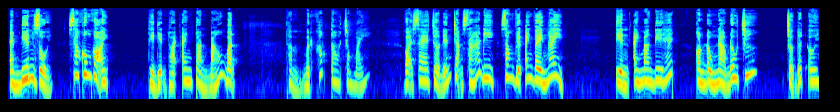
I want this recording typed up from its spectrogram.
em điên rồi, sao không gọi? Thì điện thoại anh toàn báo bận. Thẩm bật khóc to trong máy. Gọi xe chở đến trạm xá đi, xong việc anh về ngay. Tiền anh mang đi hết, còn đồng nào đâu chứ? Trời đất ơi,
